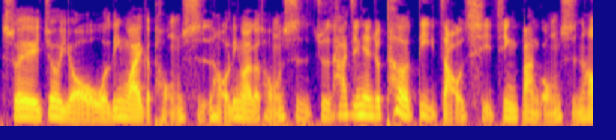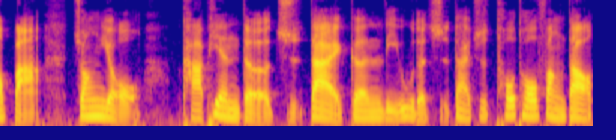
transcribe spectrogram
所以就有我另外一个同事，哈，另外一个同事就是他今天就特地早起进办公室，然后把装有卡片的纸袋跟礼物的纸袋，就是偷偷放到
